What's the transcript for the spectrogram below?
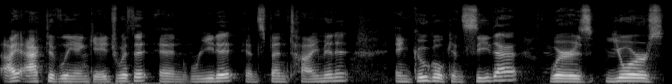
I actively engage with it and read it and spend time in it and Google can see that whereas yours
